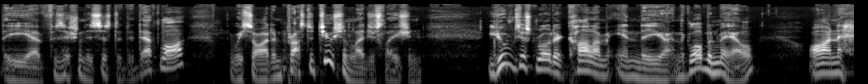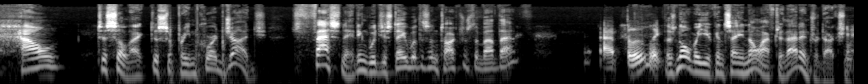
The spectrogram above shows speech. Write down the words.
the uh, physician-assisted to death law. We saw it in prostitution legislation. You just wrote a column in the uh, in the Globe and Mail on how to select a Supreme Court judge. It's fascinating. Would you stay with us and talk to us about that? Absolutely. There's no way you can say no after that introduction.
